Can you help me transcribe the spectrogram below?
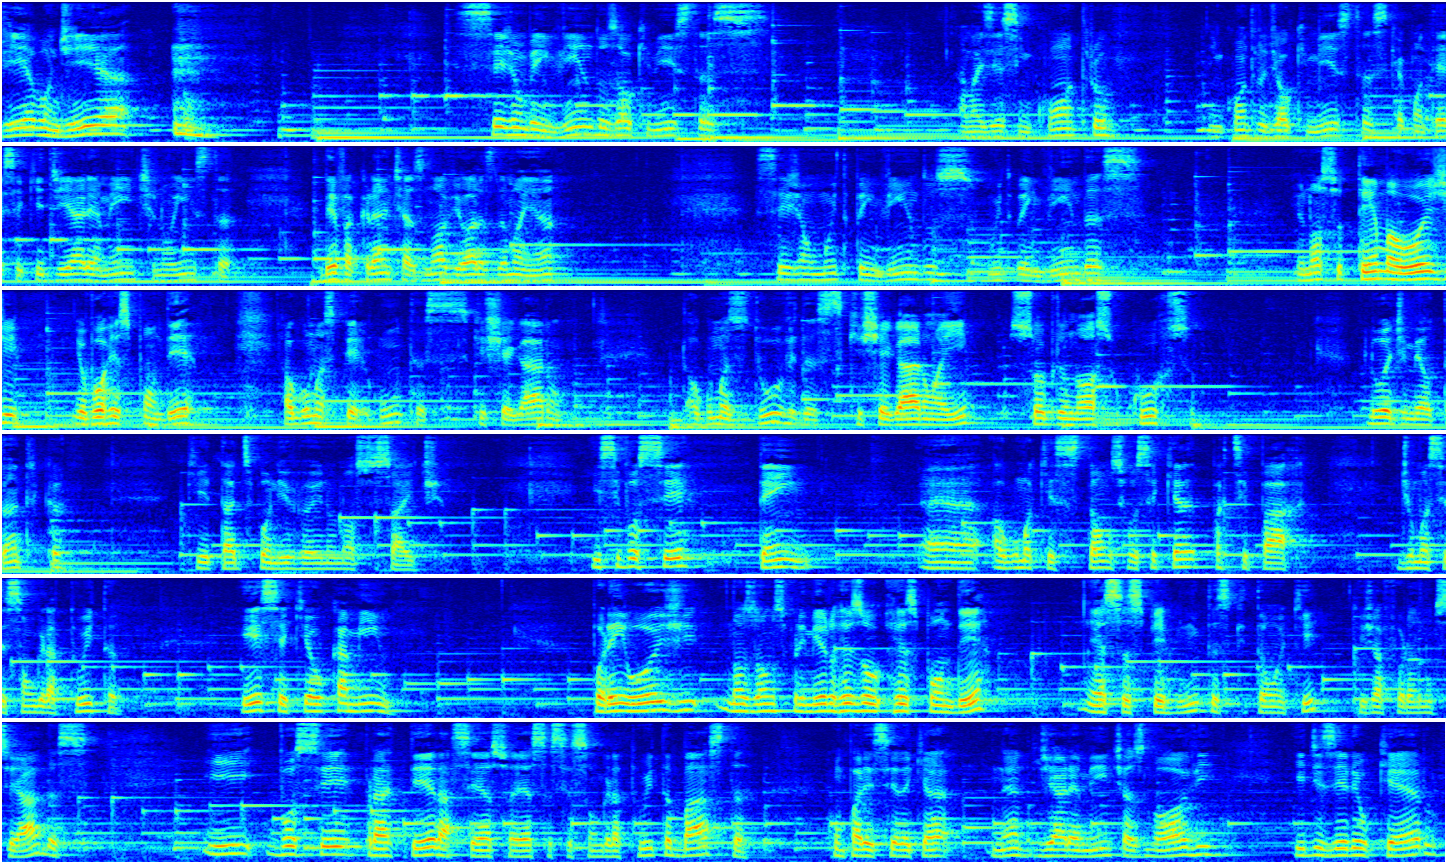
dia, bom dia. Sejam bem-vindos, alquimistas, a mais esse encontro, encontro de alquimistas que acontece aqui diariamente no Insta Devacrante às 9 horas da manhã. Sejam muito bem-vindos, muito bem-vindas. E o nosso tema hoje, eu vou responder algumas perguntas que chegaram, algumas dúvidas que chegaram aí sobre o nosso curso Lua de Mel Tântrica, que está disponível aí no nosso site. E se você tem é, alguma questão, se você quer participar de uma sessão gratuita, esse aqui é o caminho. Porém, hoje nós vamos primeiro responder essas perguntas que estão aqui, que já foram anunciadas. E você, para ter acesso a essa sessão gratuita, basta comparecer aqui né, diariamente às nove e dizer eu quero,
